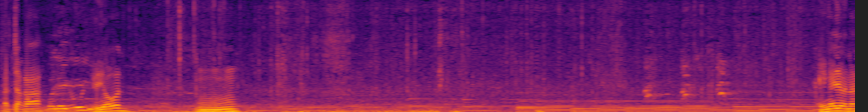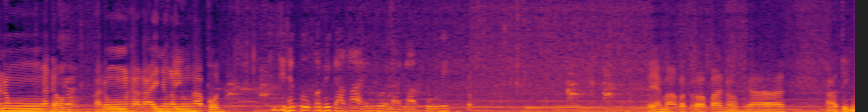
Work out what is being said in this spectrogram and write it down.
At saka, Balingoy. yun. Mm. Eh ngayon, anong ano, anong nakakain nyo ngayong hapon? Hindi na po kami kakain. Wala na po eh. Ayan mga katropa, no? Kaya ating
